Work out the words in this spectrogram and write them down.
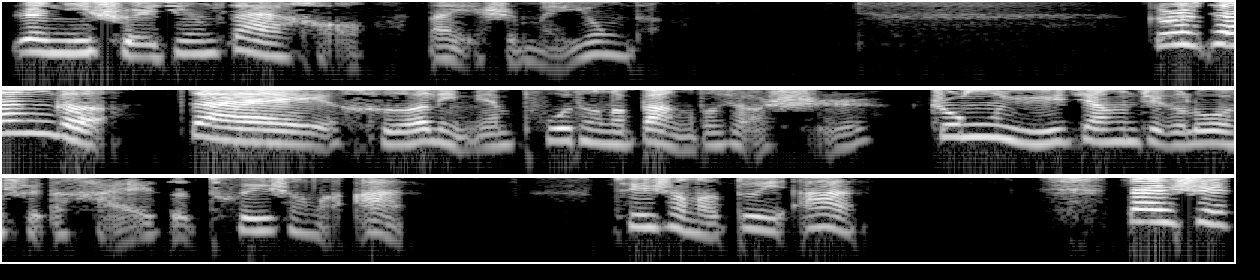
任你水性再好，那也是没用的。哥三个在河里面扑腾了半个多小时，终于将这个落水的孩子推上了岸，推上了对岸。但是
